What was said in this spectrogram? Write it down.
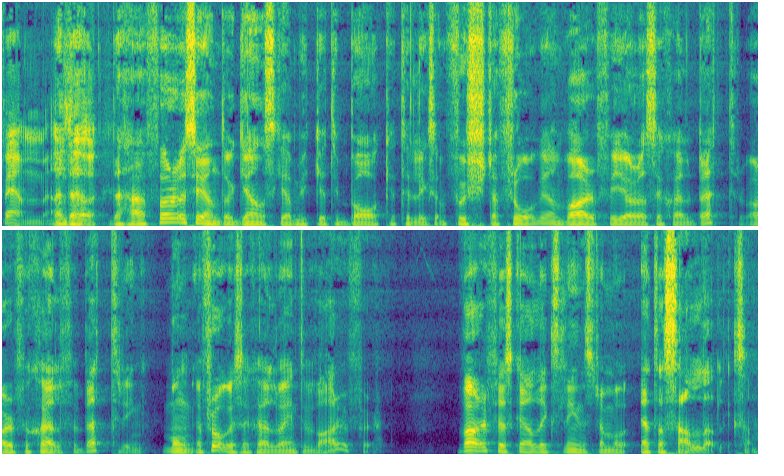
fem. Men Alltså, det, det här för oss ju ändå ganska mycket tillbaka till liksom första frågan. Varför göra sig själv bättre? Varför självförbättring? Många frågar sig själva inte varför. Varför ska Alex Lindström äta sallad liksom?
